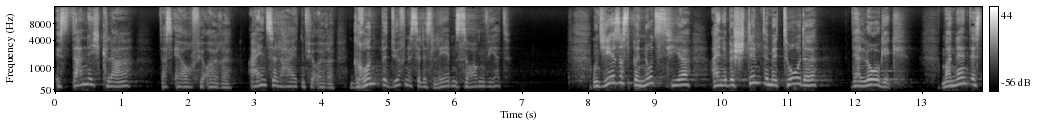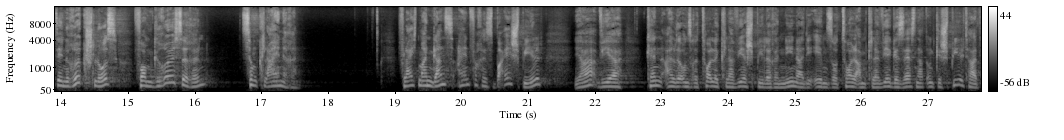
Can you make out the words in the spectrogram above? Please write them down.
ist dann nicht klar, dass er auch für eure Einzelheiten, für eure Grundbedürfnisse des Lebens sorgen wird? Und Jesus benutzt hier eine bestimmte Methode der Logik. Man nennt es den Rückschluss vom Größeren zum Kleineren. Vielleicht mal ein ganz einfaches Beispiel. Ja, wir kennen alle unsere tolle Klavierspielerin Nina, die eben so toll am Klavier gesessen hat und gespielt hat.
